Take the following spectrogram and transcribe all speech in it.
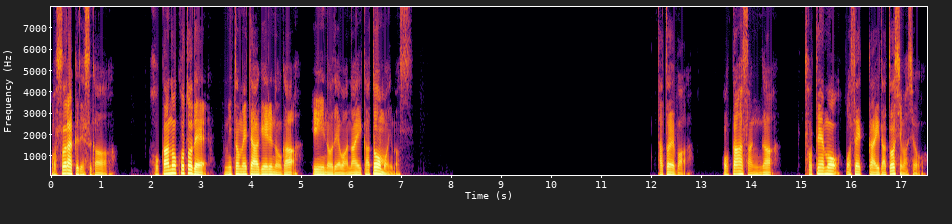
おそらくですが、他のことで認めてあげるのがいいのではないかと思います。例えば、お母さんがとてもおせっかいだとしましょう。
